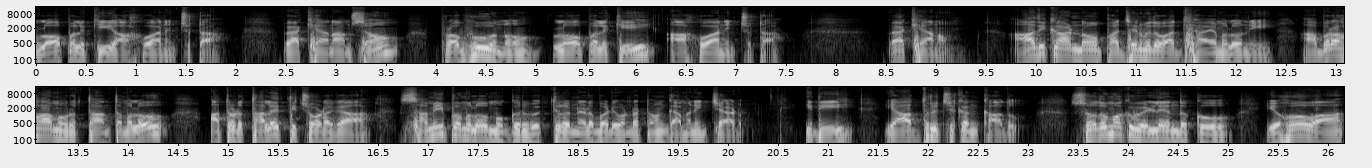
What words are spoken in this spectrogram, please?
లోపలికి ఆహ్వానించుట. వ్యాఖ్యానాంశం ప్రభువును లోపలికి ఆహ్వానించుట. వ్యాఖ్యానం ఆదికాండం పద్దెనిమిదవ అధ్యాయములోని అబ్రహాము వృత్తాంతములో అతడు తలెత్తి చూడగా సమీపములో ముగ్గురు వ్యక్తులు నిలబడి ఉండటం గమనించాడు. ఇది యాదృచ్ఛికం కాదు. సొదుమకు వెళ్ళేందుకు యహోవా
